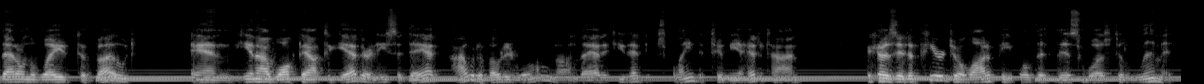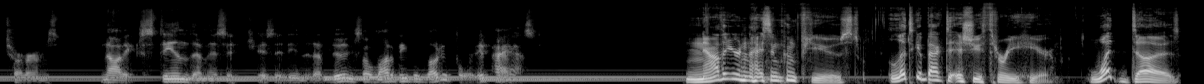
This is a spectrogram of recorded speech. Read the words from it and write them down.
that on the way to vote. And he and I walked out together, and he said, Dad, I would have voted wrong on that if you hadn't explained it to me ahead of time, because it appeared to a lot of people that this was to limit terms not extend them as it as it ended up doing. So a lot of people voted for it. It passed. Now that you're nice and confused, let's get back to issue three here. What does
